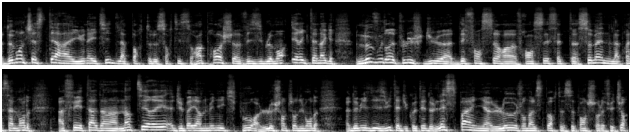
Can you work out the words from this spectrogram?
de Manchester United. La porte de sortie se rapproche. Visiblement, Eric Tenag ne voudrait plus du défenseur français cette semaine. La presse allemande a fait état d'un intérêt du Bayern Munich pour le champion du monde 2018 et du côté de l'Espagne. Le journal Sport se penche sur le futur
